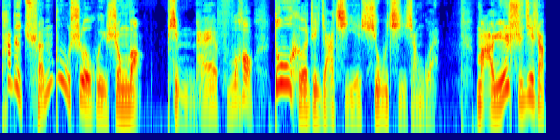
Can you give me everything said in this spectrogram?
他的全部社会声望、品牌符号都和这家企业休戚相关。马云实际上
